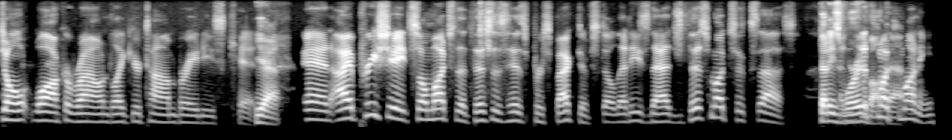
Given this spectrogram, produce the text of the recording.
don't walk around like you're Tom Brady's kid. Yeah. And I appreciate so much that this is his perspective still, that he's had this much success, That he's worried about much that. money,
